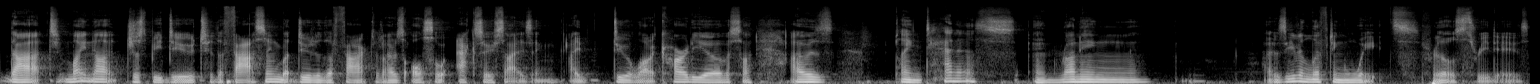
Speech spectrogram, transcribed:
that might not just be due to the fasting, but due to the fact that I was also exercising. I do a lot of cardio, so I was playing tennis and running. I was even lifting weights for those three days.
